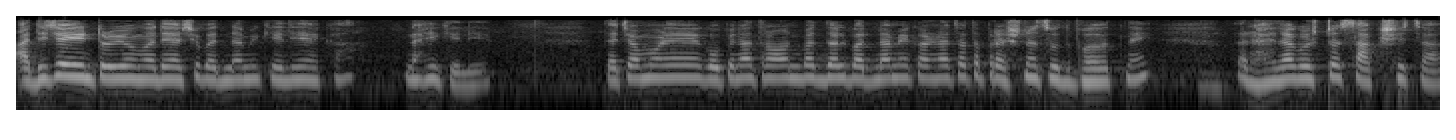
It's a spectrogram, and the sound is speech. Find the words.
आधीच्या इंटरव्ह्यूमध्ये अशी बदनामी केली आहे का? नाही केली आहे. त्याच्यामुळे गोपीनाथरावांबद्दल बदनामी करण्याचा तर प्रश्नच उद्भवत नाही. राहिला गोष्ट साक्षीचा.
